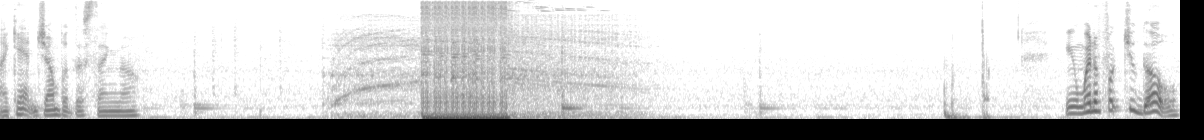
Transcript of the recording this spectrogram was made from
I can't jump with this thing though. Ian, where the fuck you go?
